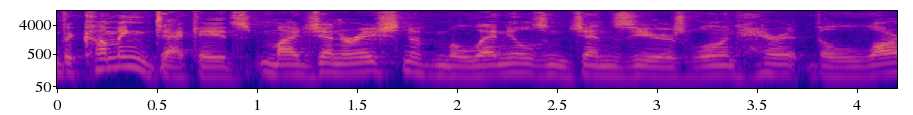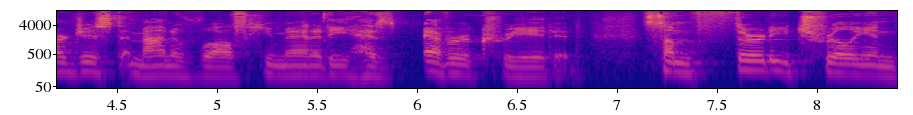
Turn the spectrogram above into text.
the coming decades, my generation of millennials and Gen Zers will inherit the largest amount of wealth humanity has ever created some $30 trillion.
